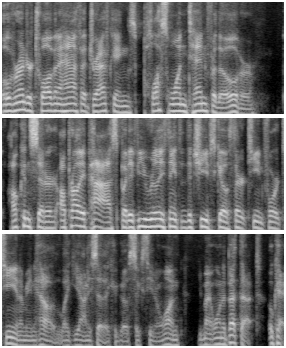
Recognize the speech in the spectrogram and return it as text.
Over under 12 and a half at DraftKings plus 110 for the over. I'll consider. I'll probably pass, but if you really think that the Chiefs go 13 14, I mean, hell, like Yanni said, they could go 16 and 1. You might want to bet that. Okay,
